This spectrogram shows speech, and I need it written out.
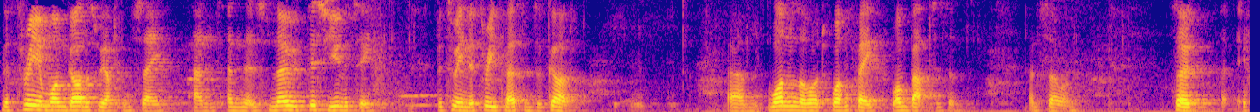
the three in one God, as we often say, and, and there's no disunity between the three persons of God. Um, one Lord, one faith, one baptism, and so on. So, if,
